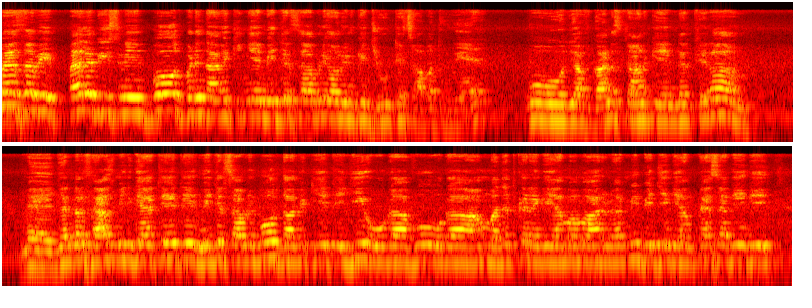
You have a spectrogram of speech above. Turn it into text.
पैसा भी पहले भी इसने बहुत बड़े दावे किए हैं मेजर साहब ने और इनके झूठे साबित हुए हैं। वो जो अफ़गानिस्तान के अंदर थे ना मैं जनरल फैज मिल गए थे, थे मेजर साहब ने बहुत दावे किए थे ये होगा वो होगा हम मदद करेंगे हम हमारे आर्मी भेजेंगे हम पैसा देंगे।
